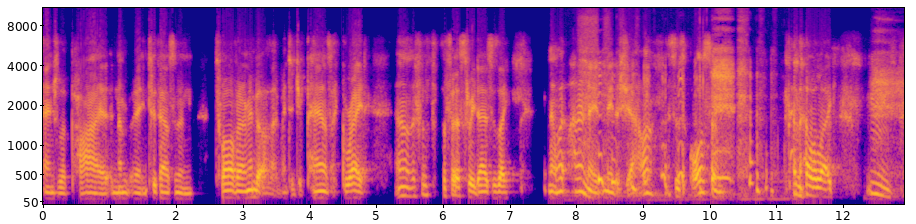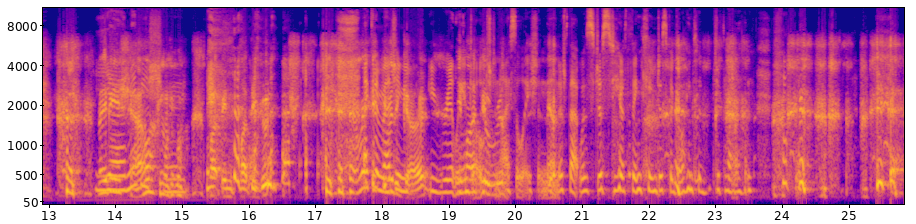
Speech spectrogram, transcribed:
Angela Pye in 2012, and I remember oh, I went to Japan. I was like great, and the, the first three days was like you know what I don't need, need a shower. this is awesome, and they were like Mm. maybe yeah, a shower might be might be good. yeah, I can imagine you really it indulged in isolation then, yeah. if that was just your thinking just for going to Japan. yeah,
